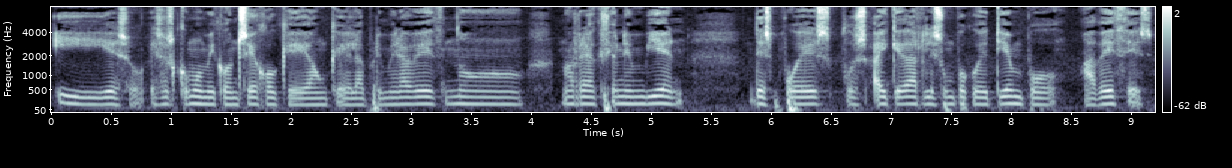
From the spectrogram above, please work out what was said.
y eso, eso es como mi consejo, que aunque la primera vez no, no reaccionen bien, después pues hay que darles un poco de tiempo a veces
